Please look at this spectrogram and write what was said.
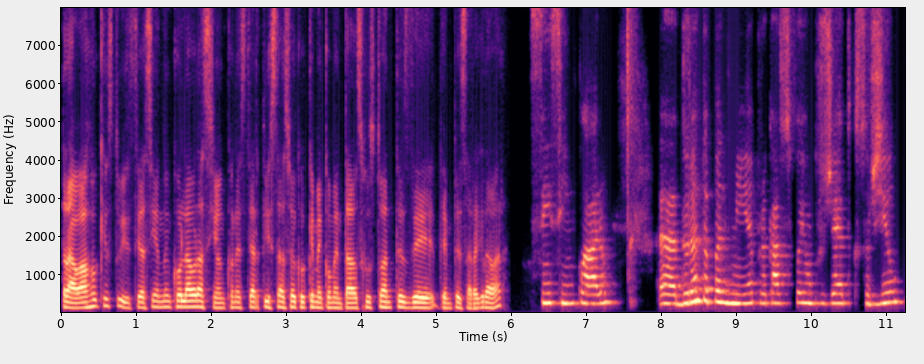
trabajo que estuviste haciendo en colaboración con este artista sueco que me comentabas justo antes de, de empezar a grabar? Sim, sim, claro. Uh, durante a pandemia, por acaso foi um projeto que surgiu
